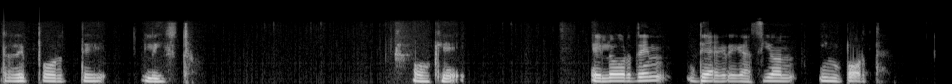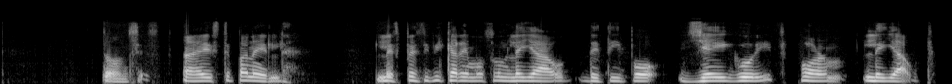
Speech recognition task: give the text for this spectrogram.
Reporte. Listo. Ok. El orden de agregación importa. Entonces, a este panel le especificaremos un layout de tipo JGurit Form Layout.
